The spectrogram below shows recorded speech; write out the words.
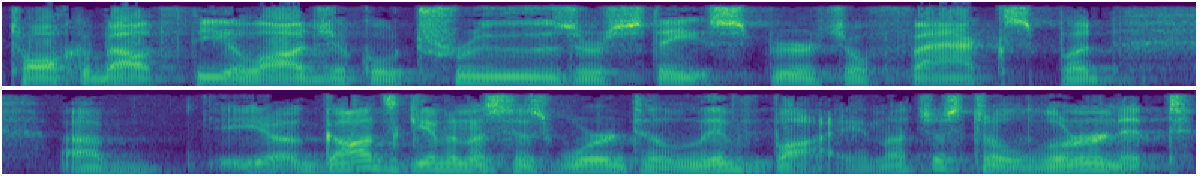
talk about theological truths or state spiritual facts, but uh, you know, God's given us His Word to live by, and not just to learn it.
